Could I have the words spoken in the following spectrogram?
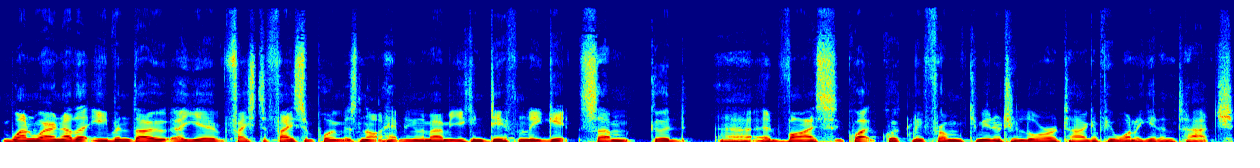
one way or another, even though uh, your face-to-face appointment is not happening at the moment, you can definitely get some good uh, advice quite quickly from Community Law Otago if you want to get in touch.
